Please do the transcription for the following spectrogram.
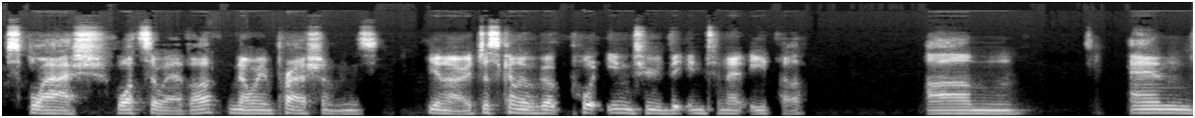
splash whatsoever, no impressions, you know, it just kind of got put into the internet ether. Um and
